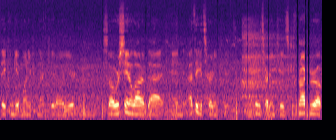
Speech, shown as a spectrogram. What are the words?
they can get money from that kid all year. So we're seeing a lot of that, and I think it's hurting kids. I think it's hurting kids because when I grew up,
